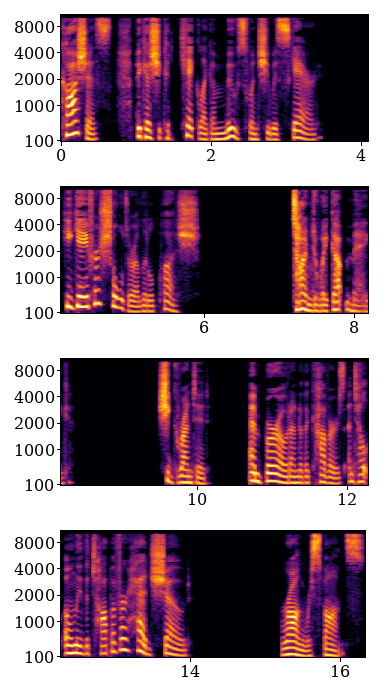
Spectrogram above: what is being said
Cautious, because she could kick like a moose when she was scared, he gave her shoulder a little push. Time to wake up, Meg. She grunted and burrowed under the covers until only the top of her head showed. Wrong response.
